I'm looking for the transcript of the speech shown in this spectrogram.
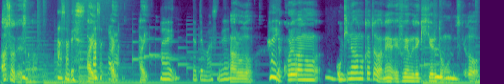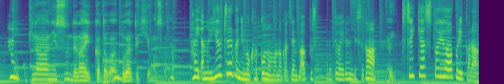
朝ですか？朝です。はい朝から、ははいい、はい。やってますね。なるほど。はい。これはあの、うんうん沖縄の方はね、FM で聞けると思うんですけど、はい。沖縄に住んでない方はどうやって聞けますか、はい、あの YouTube にも過去のものが全部アップされてはいるんですが、はいツイキャスというアプリから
